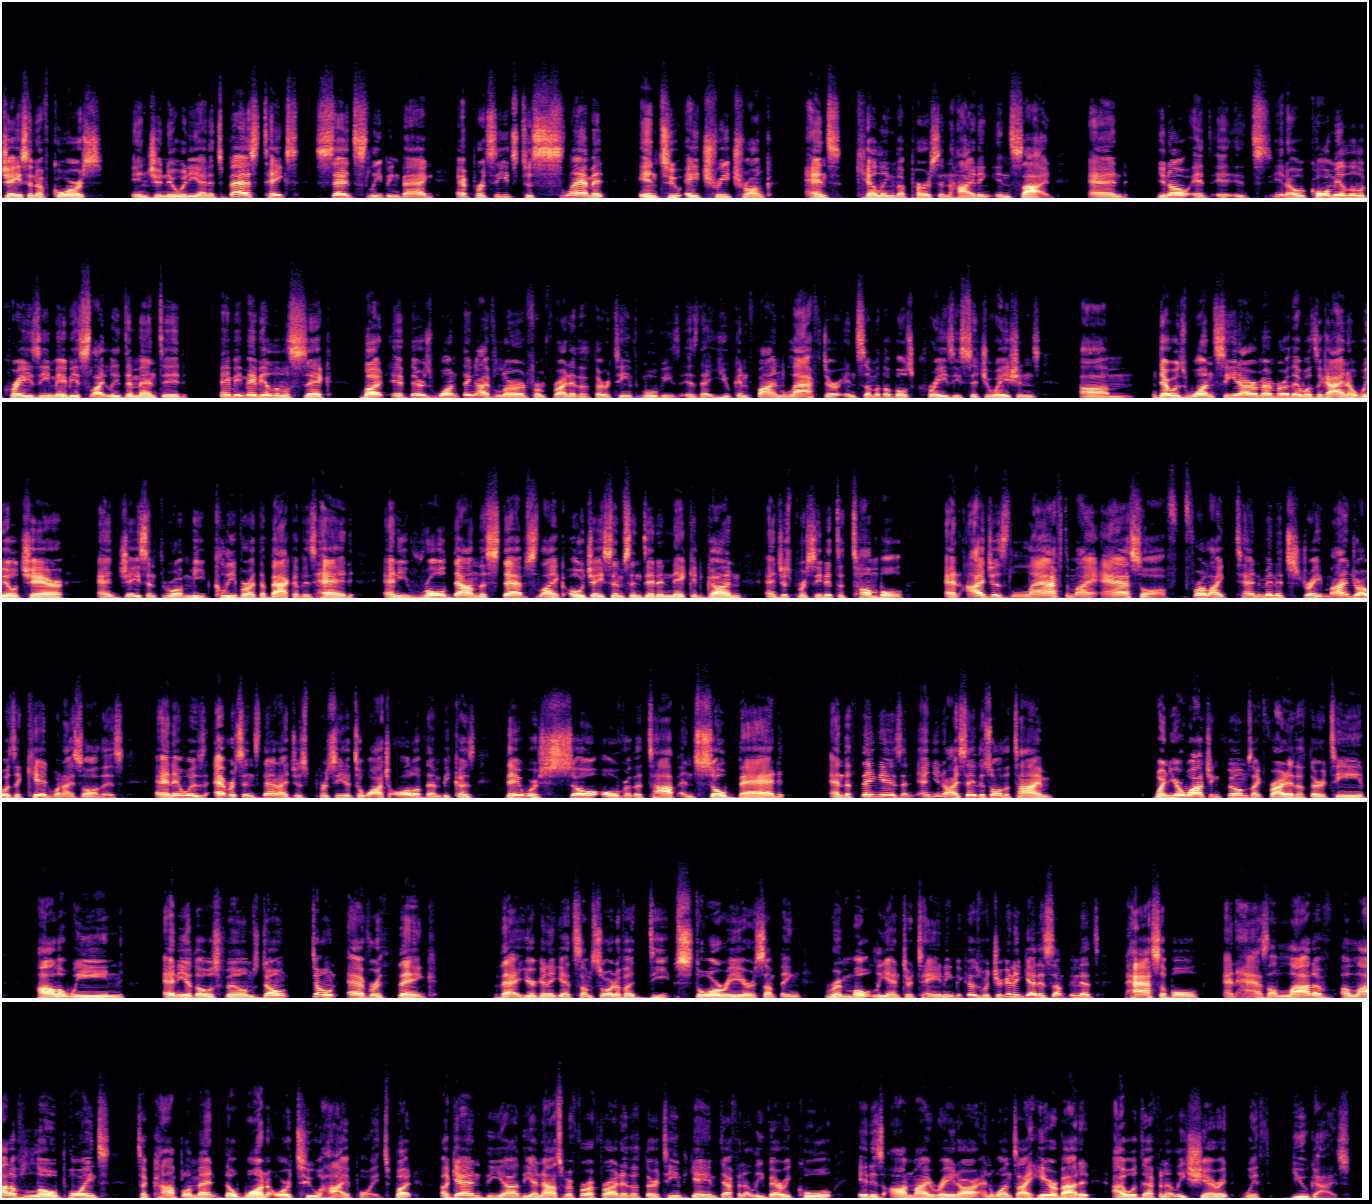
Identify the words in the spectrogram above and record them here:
Jason, of course, ingenuity at its best, takes said sleeping bag and proceeds to slam it into a tree trunk, hence killing the person hiding inside. And you know, it, it it's you know, call me a little crazy, maybe slightly demented, maybe maybe a little sick, but if there's one thing I've learned from Friday the 13th movies is that you can find laughter in some of the most crazy situations. Um, there was one scene I remember there was a guy in a wheelchair and Jason threw a meat cleaver at the back of his head and he rolled down the steps like OJ Simpson did in Naked Gun and just proceeded to tumble. And I just laughed my ass off for like 10 minutes straight. Mind you, I was a kid when I saw this. And it was ever since then, I just proceeded to watch all of them because they were so over the top and so bad. And the thing is, and, and you know, I say this all the time when you're watching films like Friday the 13th, Halloween, any of those films, don't don't ever think that you're going to get some sort of a deep story or something remotely entertaining because what you're going to get is something that's passable and has a lot of a lot of low points to complement the one or two high points. But again, the uh, the announcement for a Friday the 13th game definitely very cool. It is on my radar, and once I hear about it, I will definitely share it with you guys.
